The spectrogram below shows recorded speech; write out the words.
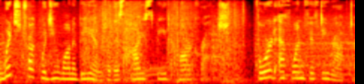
Which truck would you want to be in for this high speed car crash? Ford F 150 Raptor.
